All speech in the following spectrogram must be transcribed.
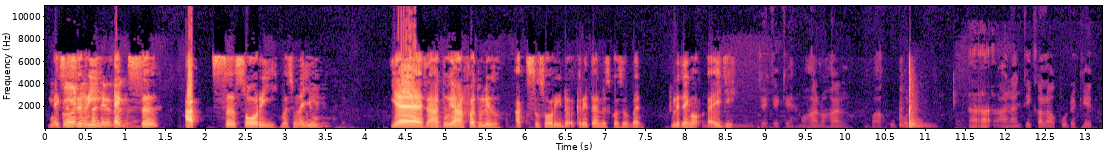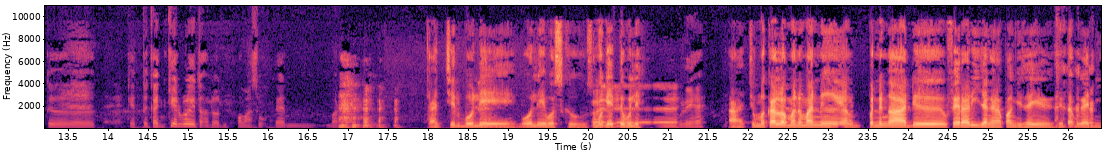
Muka ada. ada. akse, aksesori bahasa Melayu. Yes, ah tu yang Alfa tulis tu. Aksesori dot kereta underscore serban. Boleh tengok kat IG. Okay, okay, okay. Nohan, aku pun Ah, ah, nanti kalau aku ada kereta kereta kancil boleh tak Don? Kau masukkan barang tu. kancil boleh, boleh bosku. Semua kereta boleh. boleh eh? Ah, cuma kalau mana-mana yang pendengar ada Ferrari janganlah panggil saya. Saya tak berani.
